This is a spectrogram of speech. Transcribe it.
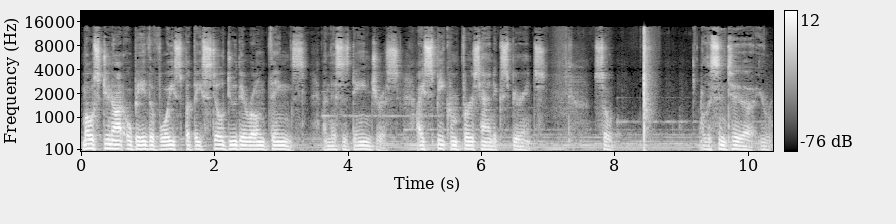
Most do not obey the voice, but they still do their own things, and this is dangerous. I speak from firsthand experience. So, listen to uh, your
